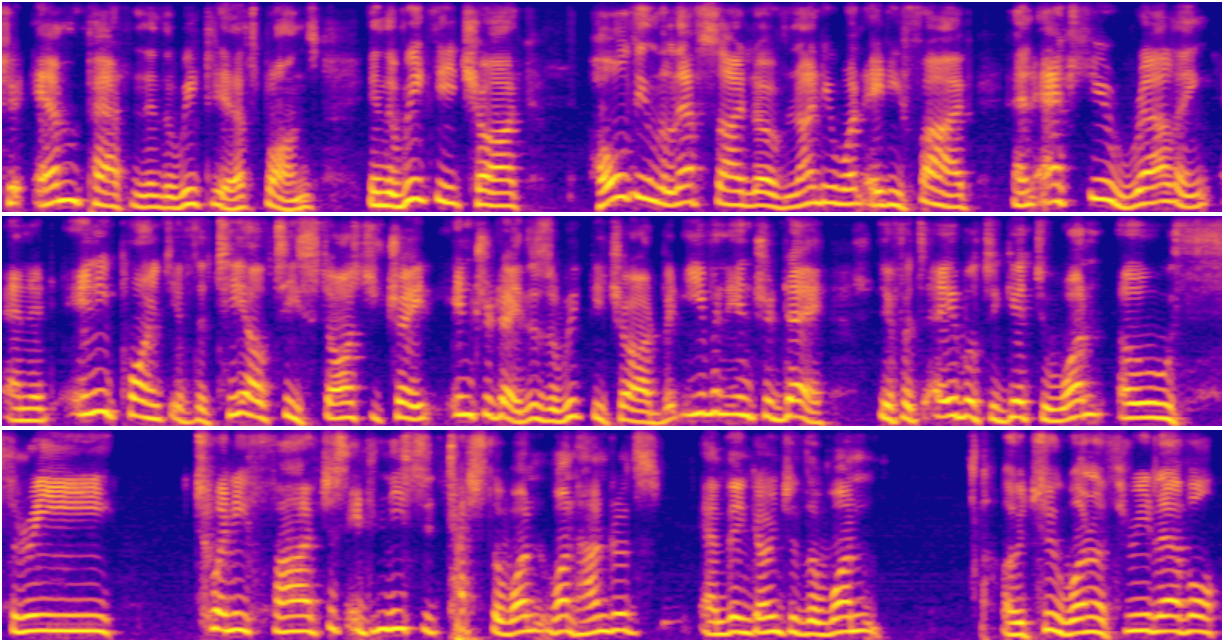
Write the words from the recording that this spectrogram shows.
to M pattern in the weekly, that's bonds, in the weekly chart, holding the left side low of 91.85 and actually rallying. And at any point, if the TLT starts to trade intraday, this is a weekly chart, but even intraday, if it's able to get to 103.25, just it needs to touch the one 100s and then going to the 102, 103 level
